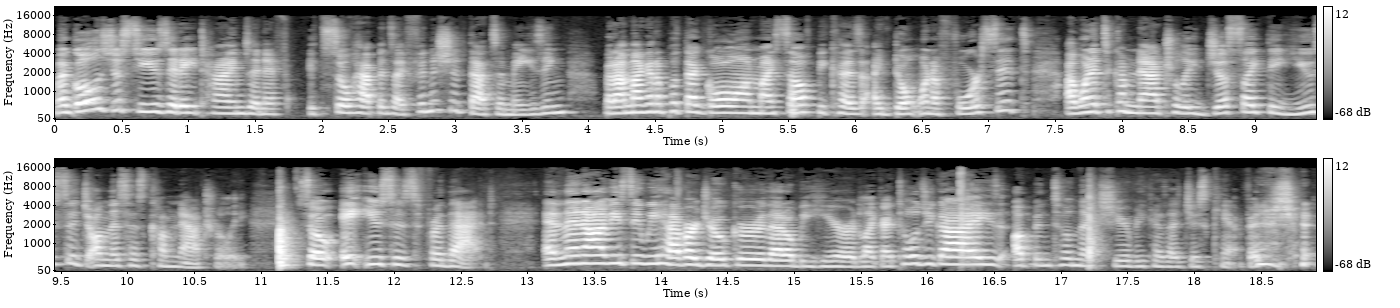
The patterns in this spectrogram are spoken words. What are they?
My goal is just to use it eight times. And if it so happens I finish it, that's amazing. But I'm not going to put that goal on myself because I don't want to force it. I want it to come naturally, just like the usage on this has come naturally. So eight uses for that. And then obviously we have our Joker that'll be here, like I told you guys, up until next year because I just can't finish it.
